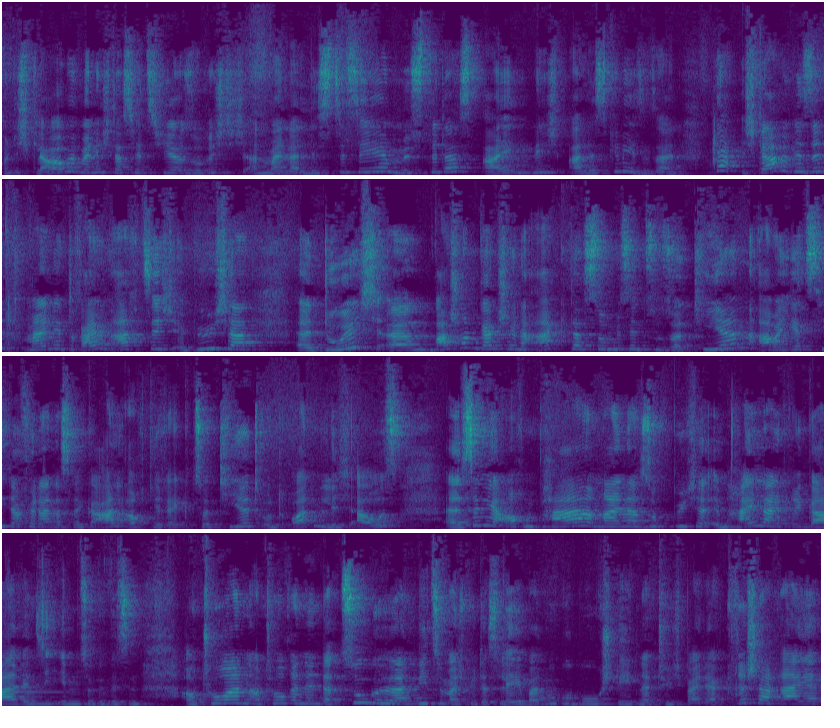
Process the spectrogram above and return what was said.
Und ich glaube, wenn ich das jetzt hier so richtig an meiner Liste sehe, müsste das eigentlich alles gewesen sein. Ja, ich glaube, wir sind meine 83 Bücher äh, durch. Ähm, war schon ein ganz schöner Akt, das so ein bisschen zu sortieren, aber jetzt sieht dafür dann das Regal auch direkt sortiert und ordentlich aus. Äh, es sind ja auch ein paar meiner Subbücher im Highlight-Regal, wenn sie eben zu gewissen Autoren, Autorinnen dazugehören, wie zum Beispiel das Leigh Bardugo-Buch steht natürlich bei der Grischer-Reihe.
